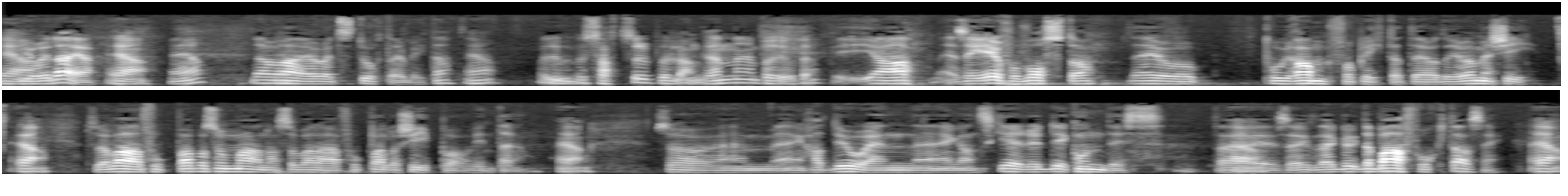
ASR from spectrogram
Ja. Gjorde det, ja? Ja. Ja. Det var jo et stort øyeblikk, da. ja. Satser du på langrenn en periode? Ja, altså jeg er jo for Voss, da. Det er jo programforplikta til å drive med ski. Ja. Så det var fotball på sommeren, og så var det fotball og ski på vinteren. ja. Så um, jeg hadde jo en uh, ganske ryddig kondis. Det, Ja. det, det bar frukter av seg. ja.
